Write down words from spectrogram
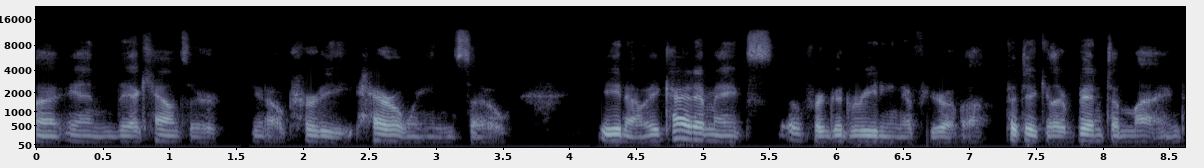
uh, and the accounts are, you know, pretty harrowing. So, you know, it kind of makes for good reading if you're of a particular bent of mind.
